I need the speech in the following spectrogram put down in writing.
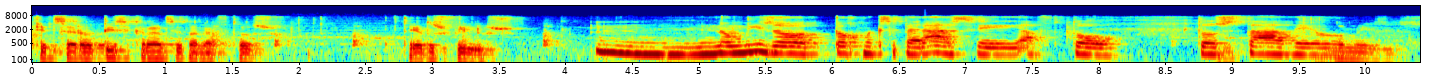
Και τις ερωτήσεις κράτησε τον εαυτό σου. Και για τους φίλους σου. Μμμ, νομίζω το έχουμε ξεπεράσει αυτό το στάδιο. Νομίζεις.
